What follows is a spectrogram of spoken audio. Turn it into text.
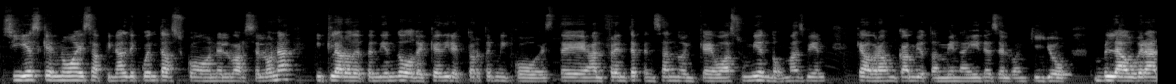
si es que no es a final de cuentas con el Barcelona y claro, dependiendo de qué director técnico esté al frente pensando en qué o asumiendo más bien que habrá un cambio también ahí desde el banquillo blaugrana.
